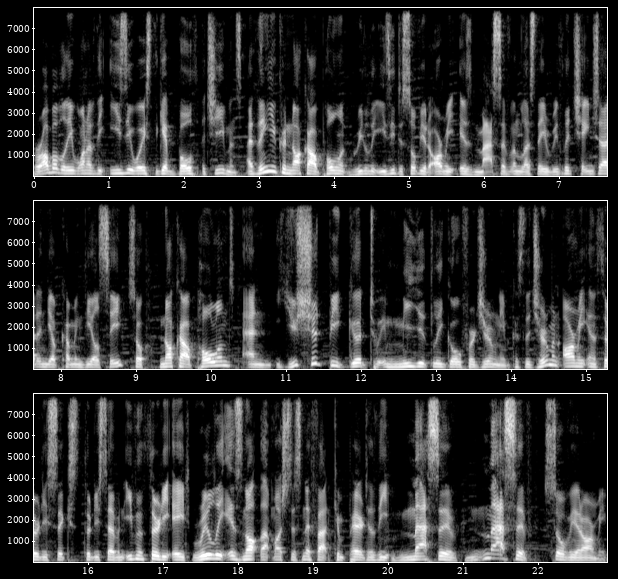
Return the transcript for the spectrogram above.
probably one of the easy ways to get both achievements. I think you can knock out Poland really easy. The Soviet army is massive unless they really change that in the upcoming DLC. So knock out Poland and you should be good to immediately go for Germany because the German army in 36, 37, even 38 really is not that much to sniff at compared to the massive, massive Soviet army.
